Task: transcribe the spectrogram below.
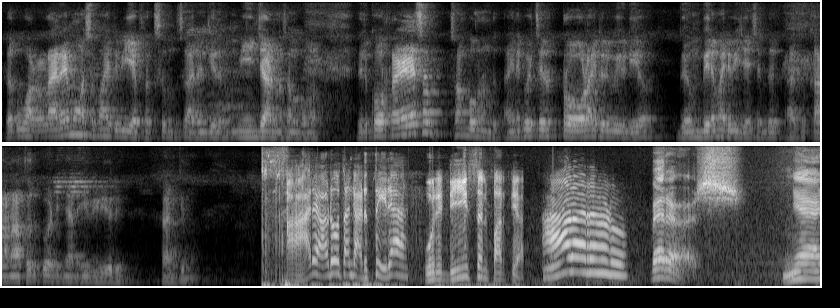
ഇതൊക്കെ വളരെ മോശമായിട്ട് വി എഫ് എക്സ് കാര്യം ചെയ്തിട്ട് മീൻ ചാടുന്ന സംഭവങ്ങൾ ഇതിൽ കുറേ സംഭവങ്ങളുണ്ട്. അതിനൊക്കെ വെച്ചൊരു ട്രോളായിട്ടൊരു വീഡിയോ ഗംഭീരമായിട്ട് വിജയിച്ചിട്ടുണ്ട്. അത് കാണാത്തവർക്ക് വേണ്ടി ഞാൻ ഈ വീഡിയോയിൽ കാണിക്കുന്നു. ആരാടോ തന്റെ അടുത്ത ഇരാ? ഒരു ഡീസൽ പാർട്ടിയാ. ആളാരാണോ ബെരേഷ് ഞാൻ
